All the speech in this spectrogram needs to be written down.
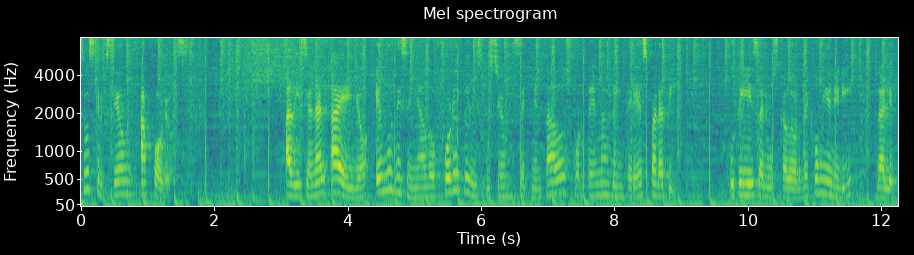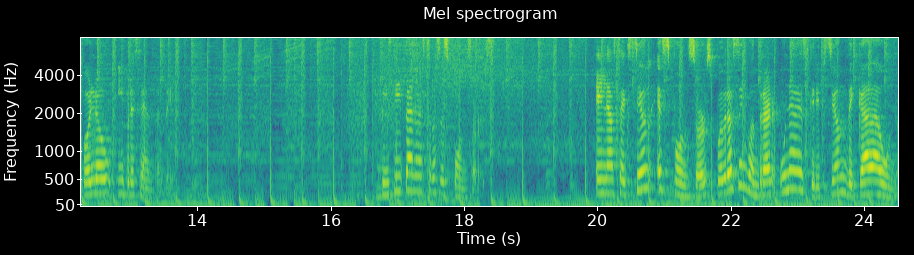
Suscripción a foros. Adicional a ello, hemos diseñado foros de discusión segmentados por temas de interés para ti. Utiliza el buscador de Community, dale follow y preséntate. Visita nuestros sponsors. En la sección Sponsors podrás encontrar una descripción de cada uno.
